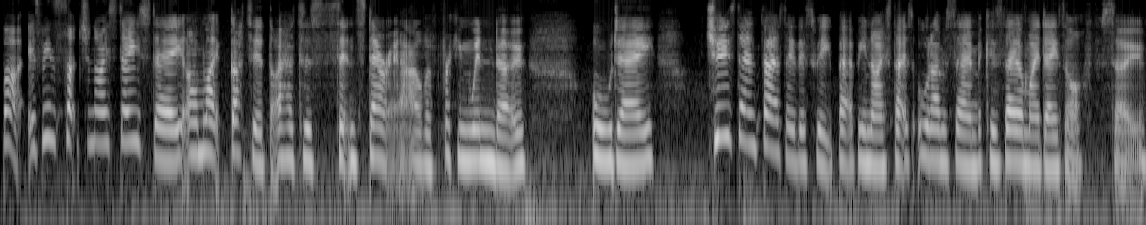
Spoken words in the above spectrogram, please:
but it's been such a nice day today. I'm like gutted that I had to sit and stare at it out of a freaking window all day. Tuesday and Thursday this week better be nice. That is all I'm saying because they are my days off. So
